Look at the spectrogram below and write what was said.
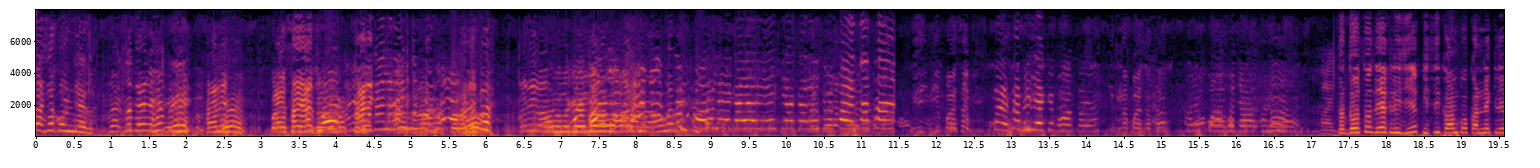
पैसा कौन देगा पैसा दे रहे हैं। अरे पैसा यार तो दोस्तों देख लीजिए किसी काम को करने के लिए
